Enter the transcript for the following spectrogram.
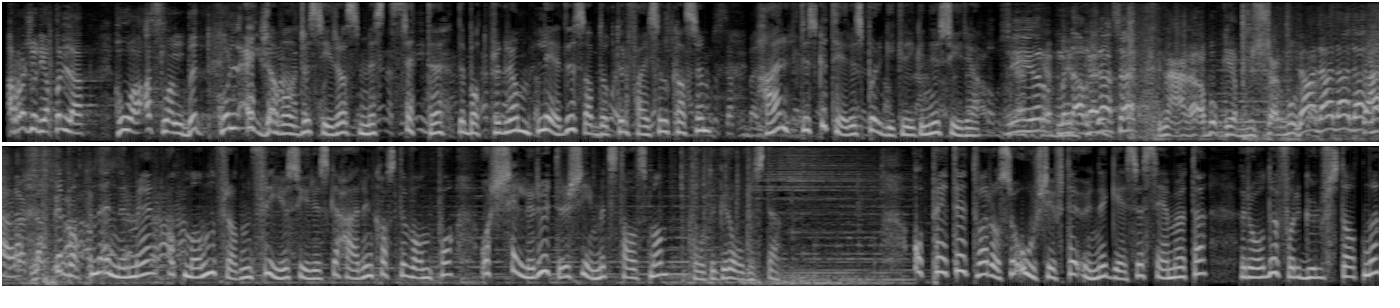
Et av Al Jazeeras mest sette debattprogram ledes av dr. Faisal Qasem. Her diskuteres borgerkrigen i Syria. Debatten ender med at mannen fra den frie syriske hæren kaster vann på og skjeller ut regimets talsmann på det groveste. Opphetet var også ordskiftet under GCC-møtet, Rådet for Gulfstatene,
